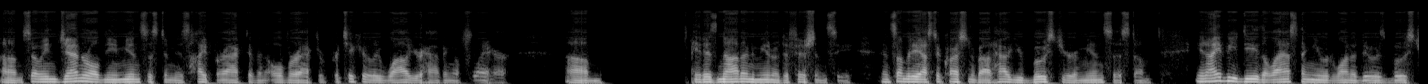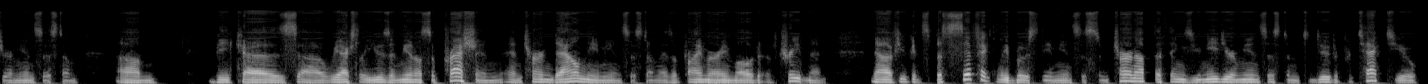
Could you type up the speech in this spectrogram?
Um, so in general, the immune system is hyperactive and overactive, particularly while you're having a flare. Um, it is not an immunodeficiency. And somebody asked a question about how you boost your immune system. In IBD, the last thing you would want to do is boost your immune system um, because uh, we actually use immunosuppression and turn down the immune system as a primary mode of treatment. Now, if you could specifically boost the immune system, turn up the things you need your immune system to do to protect you,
